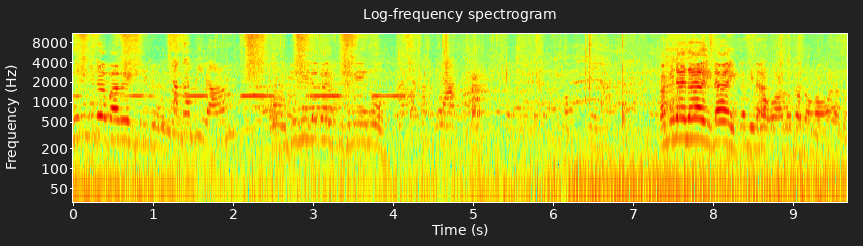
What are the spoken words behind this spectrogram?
kunin niyo na pare. Kunin niyo. Sa gabi lang. Oo, doon nilagay. Doon sa may ano. Sa kabila. Kami na, nay. Nay, kami na. Nakuha mo to. Nakuha ko na to.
